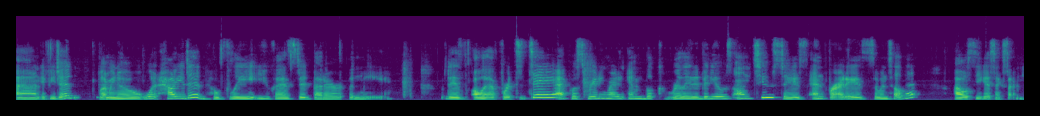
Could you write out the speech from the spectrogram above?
and if you did, let me know what how you did. Hopefully you guys did better than me. That is all I have for today. I post reading, writing, and book related videos on Tuesdays and Fridays. So until then, I will see you guys next time.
